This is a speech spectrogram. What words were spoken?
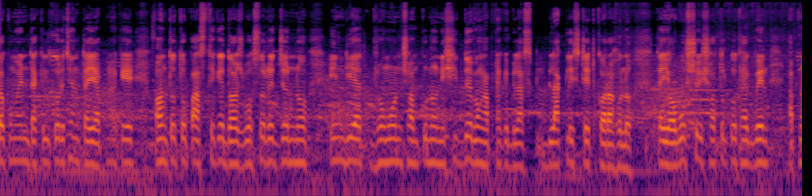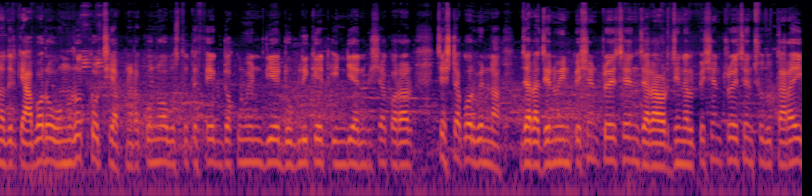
ডকুমেন্ট দাখিল করেছেন, তাই আপনাকে অন্তত পাঁচ থেকে দশ বছরের জন্য ইন্ডিয়া ভ্রমণ সম্পূর্ণ নিষিদ্ধ এবং আপনাকে ব্ল্যাকলিস্টেড করা হলো। তাই অবশ্যই সতর্ক থাকবেন। আপনাদেরকে আবারও অনুরোধ করছি, আপনারা কোনো অবস্থাতে ফেক ডকুমেন্ট দিয়ে ডুপ্লিকেট ইন্ডিয়ান ভিসা করার চেষ্টা করবেন না। যারা জেনুইন পেশেন্ট রয়েছেন, যারা অরিজিনাল পেশেন্ট রয়েছেন, শুধু তারাই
